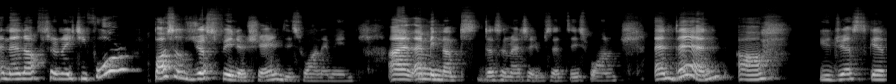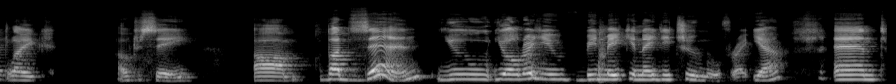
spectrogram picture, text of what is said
and then after 94, puzzles just finish, yeah, in this one, I mean. I, I mean, that doesn't matter if that's this one. And then, um, you just get like how to say um but then you you already been making 92 move right yeah and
